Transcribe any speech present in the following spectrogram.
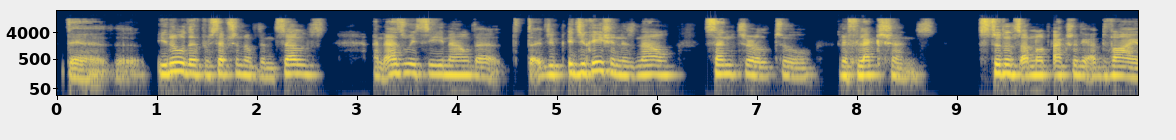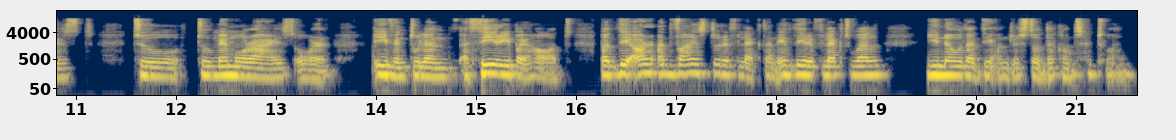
the, the you know the perception of themselves. And as we see now that edu- education is now central to reflections. Students are not actually advised to to memorize or even to learn a theory by heart, but they are advised to reflect. And if they reflect well, you know that they understood the concept well.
